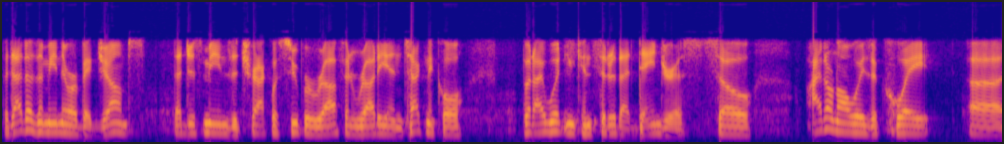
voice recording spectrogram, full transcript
But that doesn't mean there were big jumps. That just means the track was super rough and ruddy and technical. But I wouldn't consider that dangerous. So I don't always equate uh,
